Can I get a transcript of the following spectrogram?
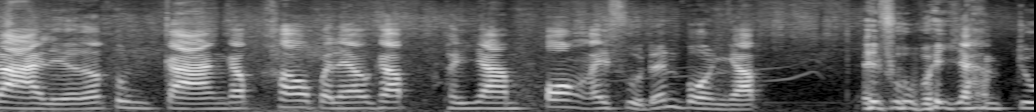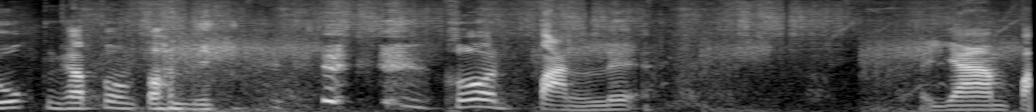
ได้เลยแล้วตรงกลางครับเข้าไปแล้วครับ พยายามป้องไอ้ฝูด้านบนครับไอ้ฝูพยายามจุกครับตรงตอนนี้ โคตรปั่นเลย พยายามไป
